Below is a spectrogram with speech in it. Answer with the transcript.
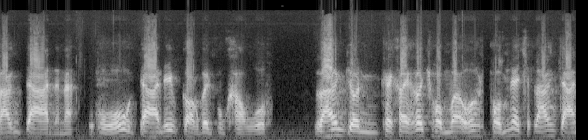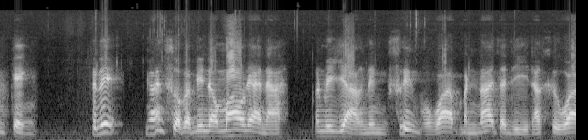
ล้างจานนะนะโอ้โหจานนี่กองเป็นภูเขา ล้างจนใครๆเขาก็ชมว่าโอ้ผมเนี่ยล้างจานเก่งทีนี้งานศพแบบมี normal เนี่ยนะมันมีอย่างหนึ่งซึ่งผมว่ามันน่าจะดีนะคือว่า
